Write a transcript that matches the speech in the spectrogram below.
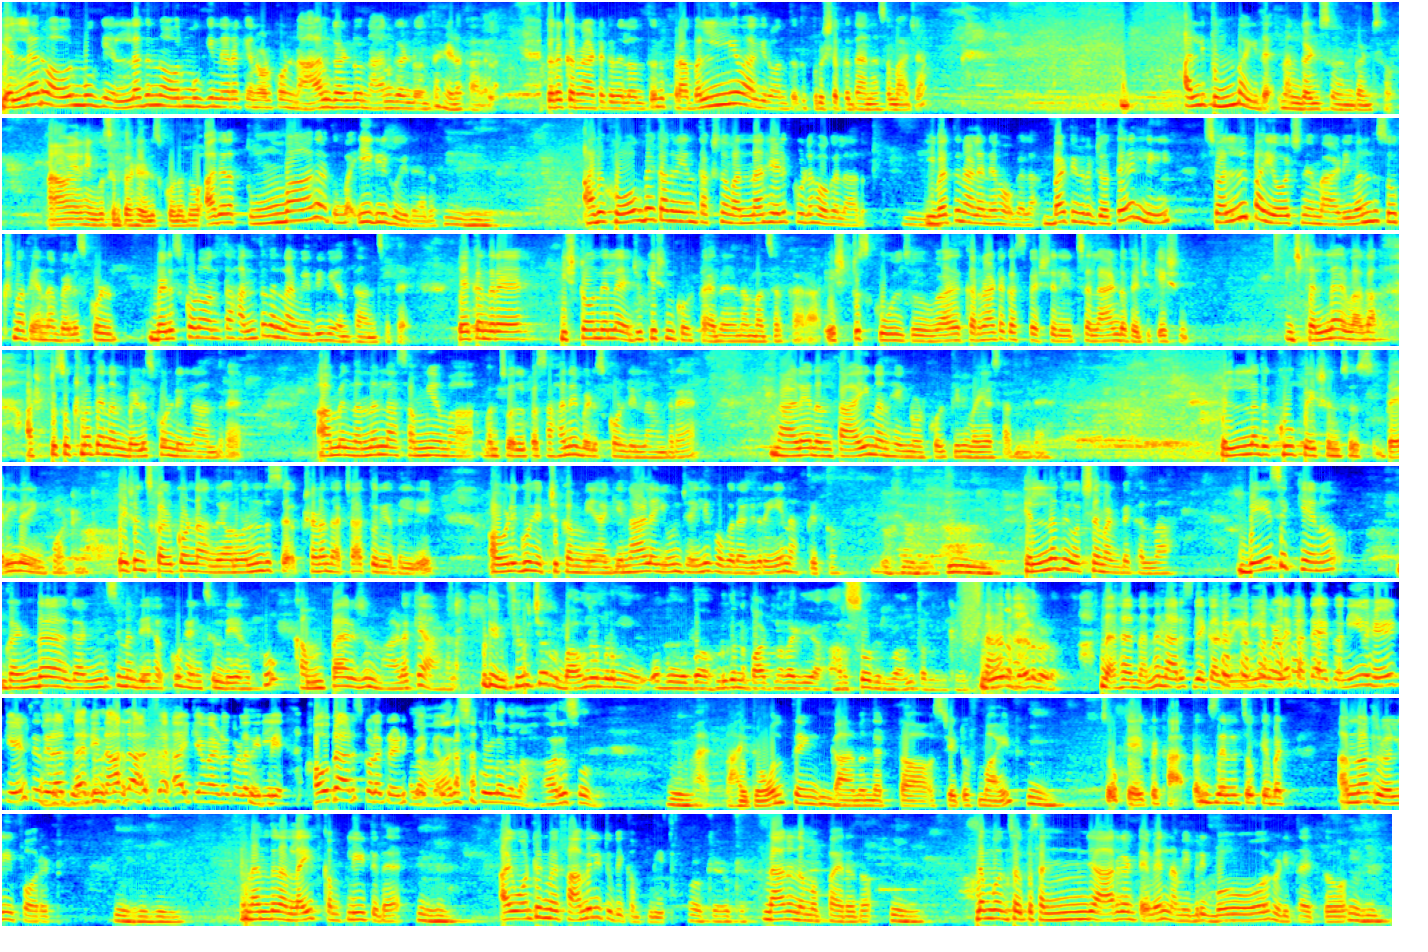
ಎಲ್ಲರೂ ಅವ್ರ ಮುಗ್ಗಿ ಎಲ್ಲದನ್ನು ಅವ್ರ ಮುಗ್ಗಿ ನೆರಕ್ಕೆ ನೋಡ್ಕೊಂಡು ನಾನ್ ಗಂಡು ನಾನ್ ಗಂಡು ಅಂತ ಹೇಳಕ್ಕಾಗಲ್ಲ. ಉತ್ತರ ಕರ್ನಾಟಕದಲ್ಲಂತೂ ಪ್ರಾಬಲ್ಯವಾಗಿರುವಂಥದ್ದು ಪುರುಷ ಪ್ರಧಾನ ಸಮಾಜ. ಅಲ್ಲಿ ತುಂಬಾ ಇದೆ ನನ್ ಗಂಡಸು ನನ್ ಗಂಡಸು. ನಾವೇನು ತರ ಹೇಳಿಸ್ಕೊಳ್ಳೋದು. ಅದೆಲ್ಲ ತುಂಬಾ ಅಂದ್ರೆ ತುಂಬಾ ಈಗ್ಲಿಗೂ ಇದೆ ಅದು. ಅದು ಹೋಗ್ಬೇಕಾದ್ರೆ ಏನ್ ತಕ್ಷಣ ಒಂದ್ ನಾನು ಹೇಳಿದ ಕೂಡಲೇ ಹೋಗಲ್ಲ ಅದು. ಇವತ್ತು ನಾಳೆನೆ ಹೋಗಲ್ಲ. ಬಟ್ ಇದ್ರ ಜೊತೆಯಲ್ಲಿ ಸ್ವಲ್ಪ ಯೋಚನೆ ಮಾಡಿ, ಒಂದು ಸೂಕ್ಷ್ಮತೆಯನ್ನ ಬೆಳೆಸ್ಕೊಳ್ ಬೆಳೆಸ್ಕೊಳ್ಳೋ ಅಂತ ಹಂತದಲ್ಲಿ ನಾವು ಇದೀವಿ ಅಂತ ಅನ್ಸುತ್ತೆ. ಯಾಕಂದ್ರೆ ಇಷ್ಟೊಂದೆಲ್ಲ ಎಜುಕೇಶನ್ ಕೊಡ್ತಾ ಇದೆ ನಮ್ಮ ಸರ್ಕಾರ. ಎಷ್ಟು schools Karnataka specially it's a land of education ಇಷ್ಟೆಲ್ಲ ಇವಾಗ ಅಷ್ಟು ಸೂಕ್ಷ್ಮತೆ ನಾನು ಬೆಳೆಸ್ಕೊಂಡಿಲ್ಲ ಅಂದರೆ, ಆಮೇಲೆ ನನ್ನಲ್ಲಿ ಆ ಸಂಯಮ ಒಂದು ಸ್ವಲ್ಪ ಸಹನೆ ಬೆಳೆಸ್ಕೊಂಡಿಲ್ಲ ಅಂದರೆ, ನಾಳೆ ನನ್ನ ತಾಯಿ ನಾನು ಹೇಗೆ ನೋಡ್ಕೊಳ್ತೀನಿ ವಯಸ್ಸಾದ್ಮೇಲೆ? ಎಲ್ಲದಕ್ಕೂ patience is very very important patience ಕಳ್ಕೊಂಡ ಅಂದರೆ ಅವನು ಒಂದು ಸ ಕ್ಷಣದ ಅಚಾತುರ್ಯದಲ್ಲಿ ಅವಳಿಗೂ ಹೆಚ್ಚು ಕಮ್ಮಿಯಾಗಿ ನಾಳೆ ಇವನು ಜೈಲಿಗೆ ಹೋಗೋದಾಗಿದ್ರೆ ಏನಾಗ್ತಿತ್ತು? ಎಲ್ಲದೂ ಯೋಚನೆ ಮಾಡಬೇಕಲ್ಲ ಬೇಸಿಕ್ ಏನು ಗಂಡ, ಗಂಡಸಿನ ದೇಹಕ್ಕೂ ಹೆಂಗಸಿನ ದೇಹಕ್ಕೂ ಕಂಪ್ಯಾರಿಸನ್ ಮಾಡೋಕ್ಕೆ ಆಗಲ್ಲ. But in future Bhavana madam ಒಬ್ಬ ಒಬ್ಬ ಹುಡುಗನ ಪಾರ್ಟ್ನರ್ ಆಗಿ ಹರಿಸೋದಿಲ್ವಾ ಅಂತ ಬೇಡ ಬೇಡ. ನನ್ನನ್ನು ಆರಿಸ್ಬೇಕಲ್ರಿ. ನೀವ್ ಒಳ್ಳೆ ಕತೆ ಆಯ್ತು. ನೀವ್ ಹೇಳಿ ಕೇಳ್ತಿದ್ದೀರಾ ಸರಿ ನಾನು ಆರ್ಸ ಆಯ್ಕೆ ಮಾಡ್ಕೊಳ್ಳೋದು ಇಲ್ಲಿ. ಅವ್ರು ಆರಿಸ್ಕೊಳಕ್ ರೆಡಿ ಆರಿಸಿಕೊಳ್ಳೋದಲ್ಲ ಹರಿಸೋದು ಹ್ಮ್. I don't think I am in that state of mind hmm. It's okay if it happens then it's okay but I am not really for it hmm hmm hmm. ನಂದು ನನ್ನ ಲೈಫ್ ಕಂಪ್ಲೀಟ್ ಇದೆ. I wanted my family to be complete okay okay ನಾನು ನಮ್ಮಪ್ಪ ಇರೋದು. ಹ್ಮ್. ನಮ್ಗೊಂದ್ ಸ್ವಲ್ಪ ಸಂಜೆ ಆರು ಗಂಟೆ ಮೇಲೆ ನಮ್ಮಿಬ್ರಿಗೆ ಬೋರ್ ಹೊಡಿತಾ ಇತ್ತು.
